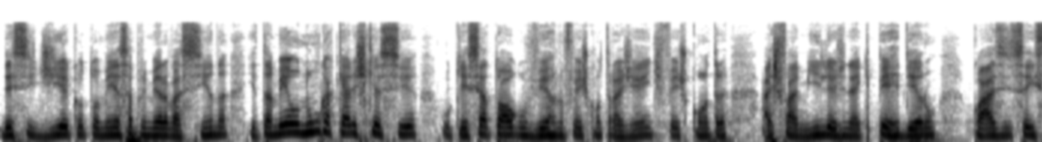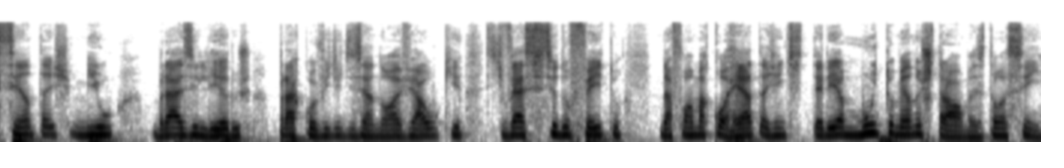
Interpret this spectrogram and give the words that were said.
desse dia que eu tomei essa primeira vacina e também eu nunca quero esquecer o que esse atual governo fez contra a gente, fez contra as famílias, né, que perderam quase 600 mil brasileiros para a Covid-19, algo que se tivesse sido feito da forma correta, a gente teria muito menos traumas. Então, assim,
